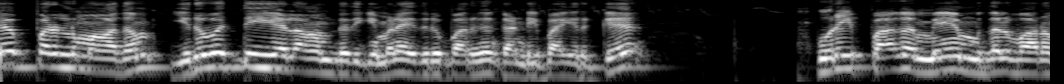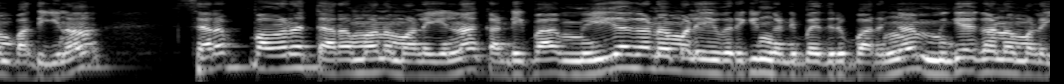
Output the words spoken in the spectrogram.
ஏப்ரல் மாதம் இருபத்தி ஏழாம் தேதிக்கு மேலே எதிர்பாருங்க. கண்டிப்பாக இருக்குது குறிப்பாக மே முதல் வாரம் பார்த்தீங்கன்னா சிறப்பான தரமான மழையெல்லாம் கண்டிப்பாக மிக கனமழை வரைக்கும் கண்டிப்பாக எதிர்பாருங்க. மிக கனமழை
